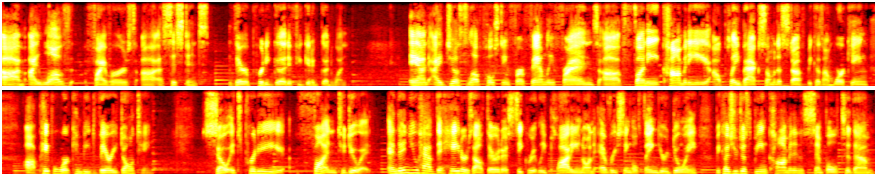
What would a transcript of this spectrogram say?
Um, I love Fiverr's uh, assistance they're pretty good if you get a good one. And I just love posting for family, friends, uh, funny comedy. I'll play back some of the stuff because I'm working. Uh, paperwork can be very daunting. So it's pretty fun to do it. And then you have the haters out there that are secretly plotting on every single thing you're doing because you're just being common and simple to them.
